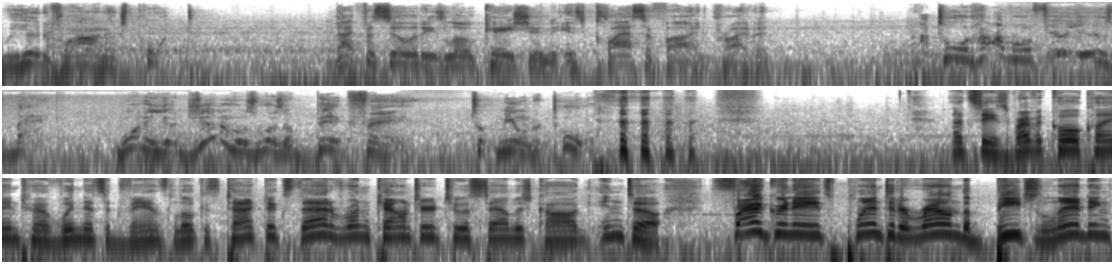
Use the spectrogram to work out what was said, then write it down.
we headed for Onyx Point. That facility's location is classified, Private. I told Hava a few years back. One of your generals was a big fan. Took me on a tour. Let's see. So Private Cole claimed to have witnessed advanced Locust tactics that run counter to established COG intel. Frag grenades planted around the beach landing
